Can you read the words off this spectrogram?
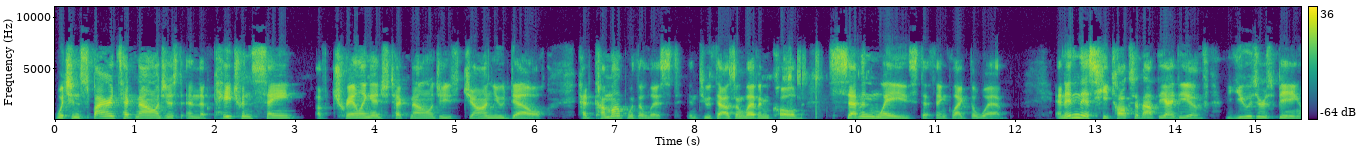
which inspired technologist and the patron saint of trailing edge technologies, Jon Udell, had come up with a list in 2011 called Seven Ways to Think Like the Web. And in this, he talks about the idea of users being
